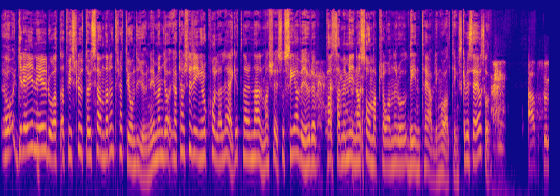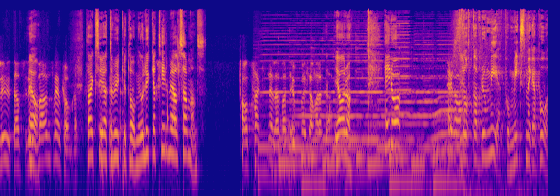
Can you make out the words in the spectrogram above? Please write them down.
Ja, grejen är ju då att, att vi slutar ju sända den 30 juni, men jag, jag, kanske ringer och kollar läget när det närmar sig så ser vi hur det passar med mina sommarplaner och din tävling och allting. Ska vi säga så? Absolut, absolut. Ja. Varmt välkommen. Tack så jättemycket Tommy och lycka till med alltsammans. Ja, tack snälla för att ni uppmärksammar detta. Ja då! Hej då! Lotta Bromé på Mix Megapol.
